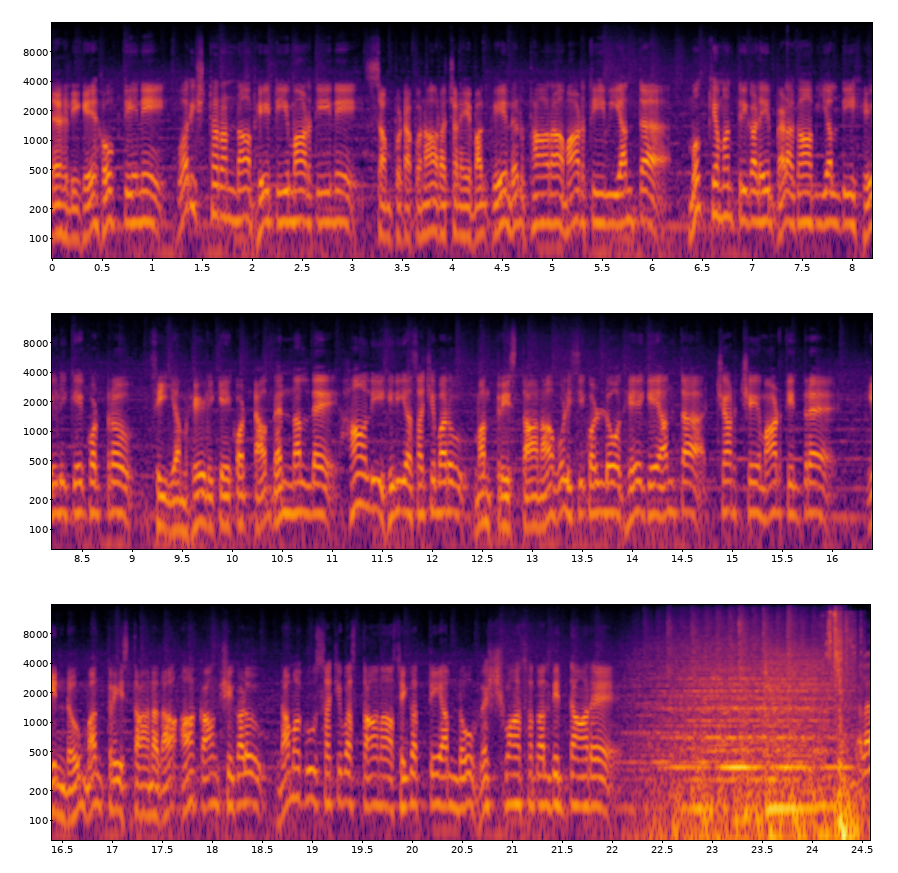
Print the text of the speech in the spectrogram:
ದೆಹಲಿಗೆ ಹೋಗ್ತೀನಿ, ವರಿಷ್ಠರನ್ನ ಭೇಟಿ ಮಾಡ್ತೀನಿ, ಸಂಪುಟ ಪುನಾರಚನೆ ಬಗ್ಗೆ ನಿರ್ಧಾರ ಮಾಡ್ತೀವಿ ಅಂತ ಮುಖ್ಯಮಂತ್ರಿಗಳೇ ಬೆಳಗಾವಿಯಲ್ಲಿ ಹೇಳಿಕೆ ಕೊಟ್ಟರು ಸಿಎಂ ಹೇಳಿಕೆ ಕೊಟ್ಟ ಬೆನ್ನಲ್ಲೇ ಹಾಲಿ ಹಿರಿಯ ಸಚಿವರು ಮಂತ್ರಿ ಸ್ಥಾನ ಉಳಿಸಿಕೊಳ್ಳೋದು ಹೇಗೆ ಅಂತ ಚರ್ಚೆ ಮಾಡ್ತಿದ್ರೆ, ಇನ್ನು ಮಂತ್ರಿ ಸ್ಥಾನದ ಆಕಾಂಕ್ಷಿಗಳು ನಮಗೂ ಸಚಿವ ಸ್ಥಾನ ಸಿಗತ್ತೆ ಅನ್ನೋ ವಿಶ್ವಾಸದಲ್ಲಿದ್ದಾರೆ. ಅಲ್ಲ,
